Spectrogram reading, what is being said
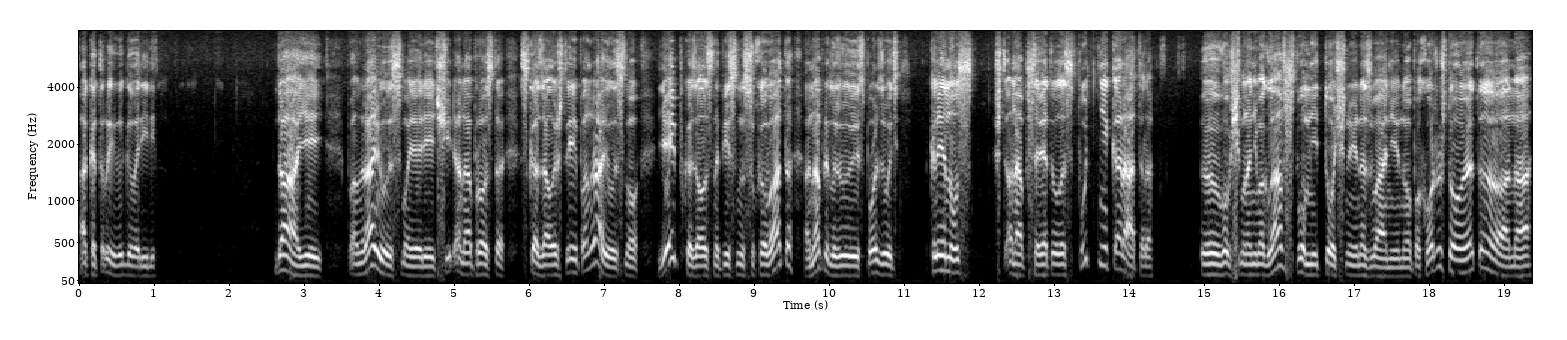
о которой вы говорили. Да, ей понравилась моя речь, или она просто сказала, что ей понравилось, но ей показалось написано суховато, она предложила использовать «клянусь», что она посоветовала спутник оратора — в общем, она не могла вспомнить точное название, но похоже, что это она.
